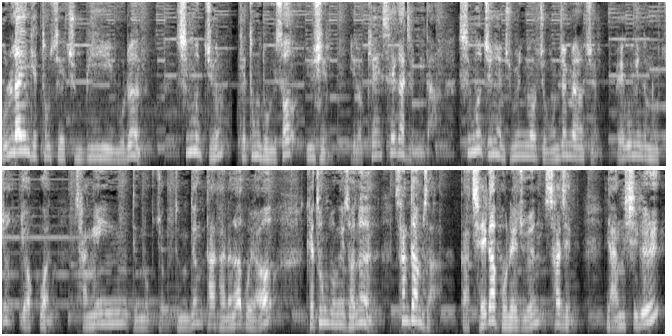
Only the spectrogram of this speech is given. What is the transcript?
온라인 개통 시의 준비물은 신분증, 개통동의서, 유심 이렇게 세 가지입니다. 신분증은 주민등록증, 운전면허증, 외국인 등록증, 여권, 장애인 등록증 등등 다 가능하고요. 개통동의서는 상담사, 그러니까 제가 보내준 사진, 양식을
